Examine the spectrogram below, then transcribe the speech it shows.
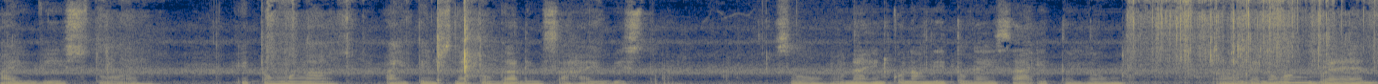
Hy-Vee store. Itong mga items na to galing sa Hy-Vee store. So, unahin ko lang dito guys ha. Ito yung ah, dalawang bread.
